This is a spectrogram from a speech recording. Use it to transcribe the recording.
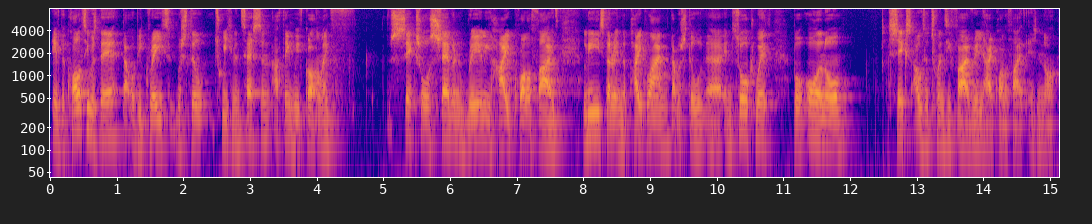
if the quality was there, that would be great. We're still tweaking and testing. I think we've gotten like six or seven really high qualified leads that are in the pipeline that we're still uh, in talks with. But all in all, six out of 25 really high qualified is not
